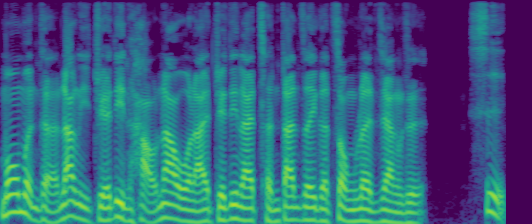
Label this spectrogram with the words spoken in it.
moment 让你决定好？那我来决定来承担这一个重任，这样子是。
